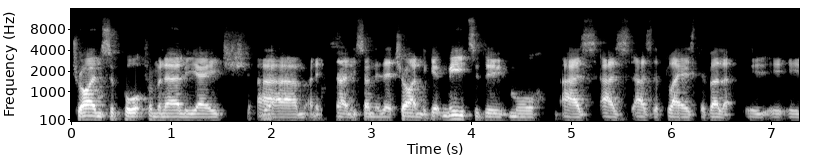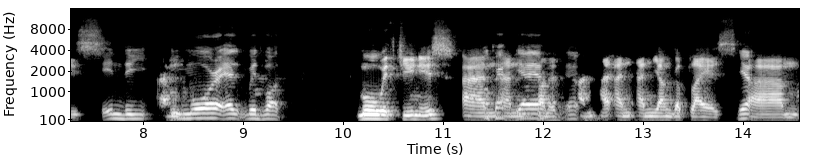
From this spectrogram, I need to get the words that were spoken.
try and support from an early age, Yeah. um, and it's certainly something they're trying to get me to do more as as as the players develop. It, is In the more uh, with what? more with juniors and Okay, and yeah, yeah, of. And, and, and younger players. Yeah. Um,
